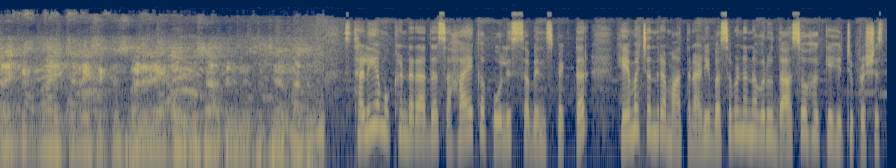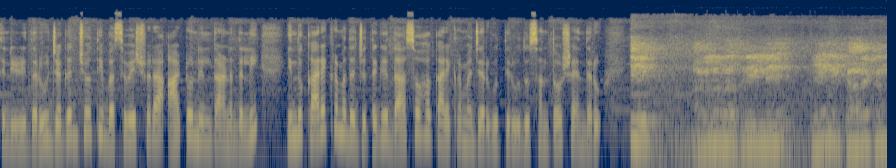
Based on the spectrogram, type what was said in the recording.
ಅರೇಂಜ್ಮೆಂಟ್ ಮಾಡಿ ಚೆನ್ನಾಗಿ ಸಕ್ಸಸ್ ಮಾಡಿದರೆ ಅವ್ರಿಗೂ ಸಹ ಅಭಿನಂದನೆ ಸಲ್ಲಿಸಿ ನಾನು ಮಾತನ್ನು ಸ್ಥಳೀಯ ಮುಖಂಡರಾದ ಸಹಾಯಕ ಪೊಲೀಸ್ ಸಬ್ ಇನ್ಸ್ಪೆಕ್ಟರ್ ಹೇಮಚಂದ್ರ ಮಾತನಾಡಿ, ಬಸವಣ್ಣನವರು ದಾಸೋಹಕ್ಕೆ ಹೆಚ್ಚು ಪ್ರಶಸ್ತಿ ನೀಡಿದರು ಜಗಜ್ಯೋತಿ ಬಸವೇಶ್ವರ ಆಟೋ ನಿಲ್ದಾಣದಲ್ಲಿ ಇಂದು ಕಾರ್ಯಕ್ರಮದ ಜೊತೆಗೆ ದಾಸೋಹ ಕಾರ್ಯಕ್ರಮ ಜರುಗುತ್ತಿರುವುದು ಸಂತೋಷ ಎಂದರು. ಕಾರ್ಯಕ್ರಮ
